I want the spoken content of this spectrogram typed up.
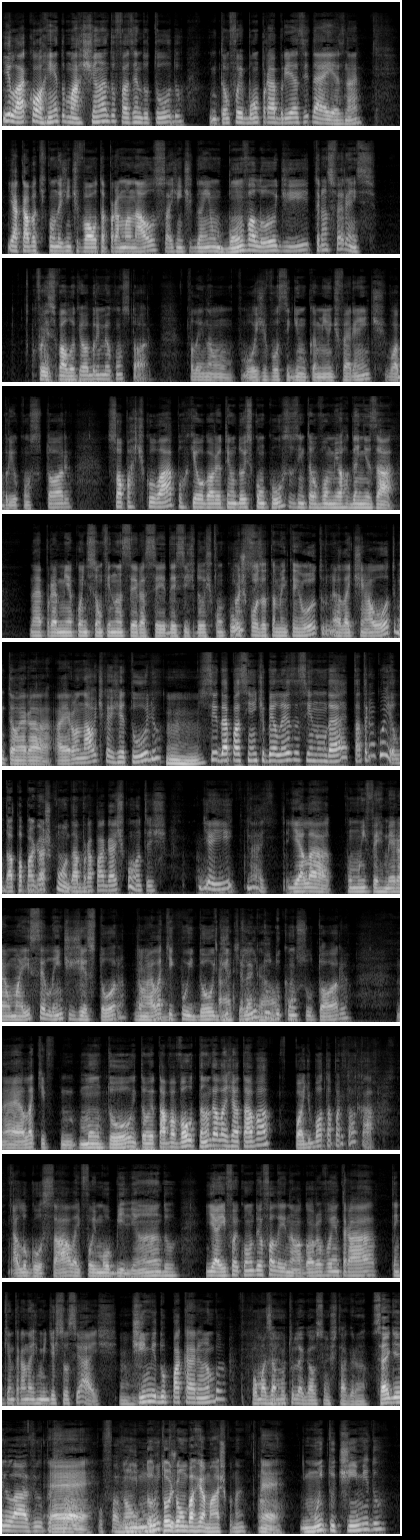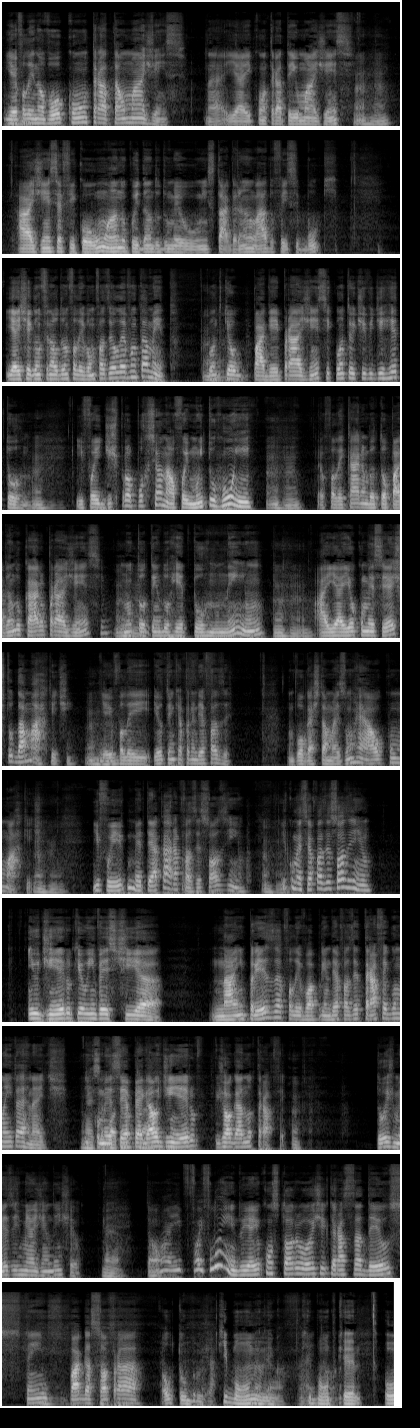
E lá correndo, marchando, fazendo tudo. Então foi bom para abrir as ideias, né? E acaba que quando a gente volta para Manaus, a gente ganha um bom valor de transferência. Foi esse valor que eu abri meu consultório. Falei, não, hoje vou seguir um caminho diferente, vou abrir o consultório. Só particular, porque agora eu tenho dois concursos, então vou me organizar né, para minha condição financeira ser desses dois concursos. esposa também tem outro? Ela tinha outro, então era aeronáutica, Getúlio. Uhum. Se der paciente, beleza. Se não der, tá tranquilo. Dá pra pagar as contas. Dá pra pagar as contas. E aí, né? E ela, como enfermeira, é uma excelente gestora. Então, Uhum. ela que cuidou de Ah, que tudo legal, do consultório. Né? Ela que montou. Então, eu tava voltando, ela já tava. Pode botar para tocar. Alugou sala e foi mobiliando. E aí foi quando eu falei: não, agora eu vou entrar. Tem que entrar nas mídias sociais. Uhum. Tímido pra caramba. Pô, mas é muito legal o seu Instagram. Segue ele lá, viu, pessoal? É. Por favor. João, E Doutor muito- João Barria né? É, e muito tímido. E aí eu falei, não, vou contratar uma agência, né? E aí contratei uma agência. Uhum. A agência ficou um ano cuidando do meu Instagram lá, do Facebook. E aí chegou no final do ano, falei, vamos fazer o levantamento. Quanto que eu paguei pra agência e quanto eu tive de retorno. Uhum. E foi desproporcional, foi muito ruim. Uhum. Eu falei, caramba, eu tô pagando caro pra agência, não tô tendo retorno nenhum. Uhum. Aí, aí eu comecei a estudar marketing. Uhum. E aí eu falei, eu tenho que aprender a fazer. Não vou gastar mais um real com marketing. Uhum. E fui meter a cara, fazer sozinho. Uhum. E comecei a fazer sozinho. E o dinheiro que eu investia na empresa, falei, vou aprender a fazer tráfego na internet. E comecei a pegar o tráfego. dinheiro e jogar no tráfego. Uhum. Dois meses minha agenda encheu. É. Então aí foi fluindo. E aí o consultório hoje, graças a Deus, tem vaga só pra outubro já. Que bom, meu Legal. amigo. Que É, bom, então- porque o,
